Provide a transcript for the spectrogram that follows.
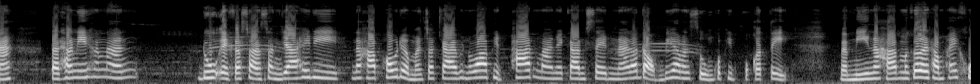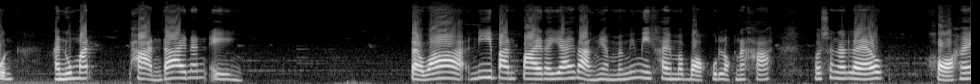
นะแต่ทั้งนี้ทั้งนั้นดูเอกสารสัญญาให้ดีนะคะ เพราะเดี๋ยวมันจะกลายเป็นว่าผิดพลาดมาในการเซ็นนะ แล้วดอกเบี้ยมันสูงกว่าผิดปกติ แบบนี้นะคะ มันก็เลยทำให้คุณอนุมัติผ่านได้นั่นเอง แต่ว่านี่บานปลายระยะหลังเนี่ยมันไม่มีใครมาบอกคุณหรอกนะคะ เพราะฉะนั้นแล้วขอให้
